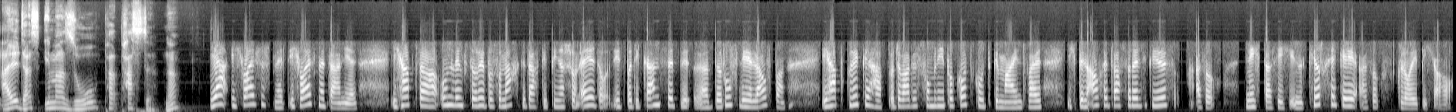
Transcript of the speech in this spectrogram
all das immer so pa passte, ne? Ja, ich weiß es nicht. Ich weiß nicht, Daniel. Ich habe da unlängst darüber so nachgedacht. Ich bin ja schon älter, über die ganze äh, berufliche Laufbahn. Ich habe Glück gehabt oder war das vom lieber Gott gut gemeint, weil ich bin auch etwas religiös. Also nicht, dass ich in die Kirche gehe, also gläubig auch.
